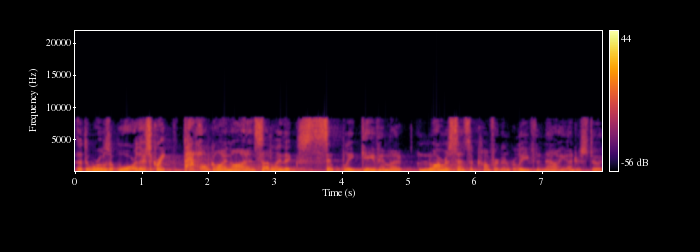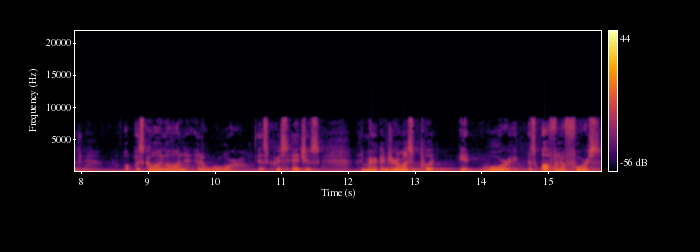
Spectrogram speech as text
that the world is at war. There's a great battle going on. And suddenly that simply gave him an enormous sense of comfort and relief that now he understood what was going on in a war. As Chris Hedges, the American journalist, put it, war is often a force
